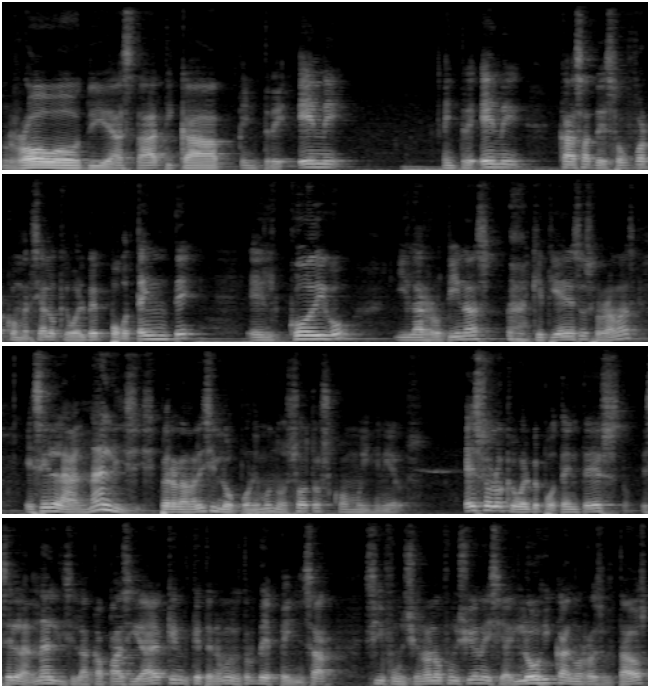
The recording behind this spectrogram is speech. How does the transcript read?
Robot, idea estática, entre N, entre N casas de software comercial, lo que vuelve potente el código y las rutinas que tienen esos programas es el análisis, pero el análisis lo ponemos nosotros como ingenieros. Eso es lo que vuelve potente esto, es el análisis, la capacidad que, que tenemos nosotros de pensar si funciona o no funciona y si hay lógica en los resultados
